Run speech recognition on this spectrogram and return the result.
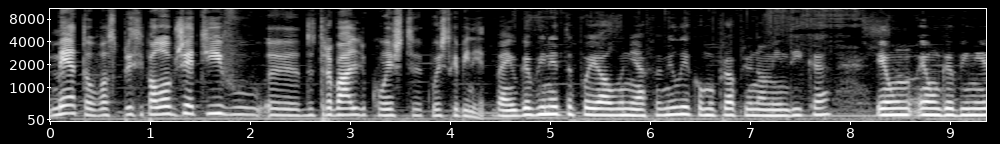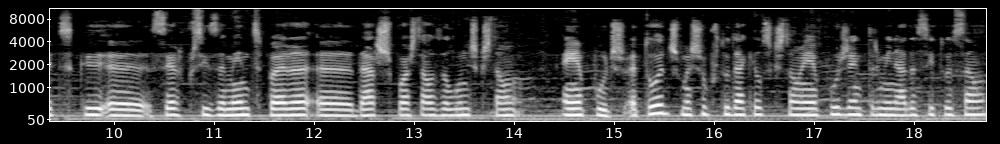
meta, o vosso principal objetivo ah, de trabalho com este, com este gabinete? Bem, o Gabinete de Apoio ao Aluno e à Família, como o próprio nome indica, é um, é um gabinete que eh, serve precisamente para eh, dar resposta aos alunos que estão em apuros, a todos, mas sobretudo àqueles que estão em apuros em determinada situação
